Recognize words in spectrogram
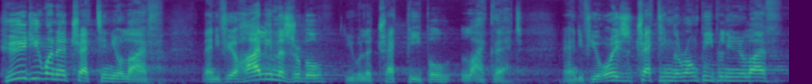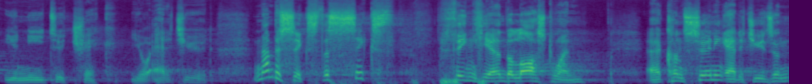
Who do you want to attract in your life and if you're highly miserable, you will attract people like that. And if you're always attracting the wrong people in your life, you need to check your attitude. Number six, the sixth thing here, and the last one, uh, concerning attitudes, and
